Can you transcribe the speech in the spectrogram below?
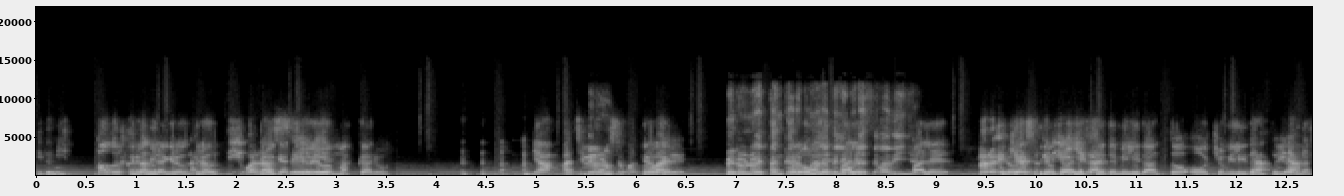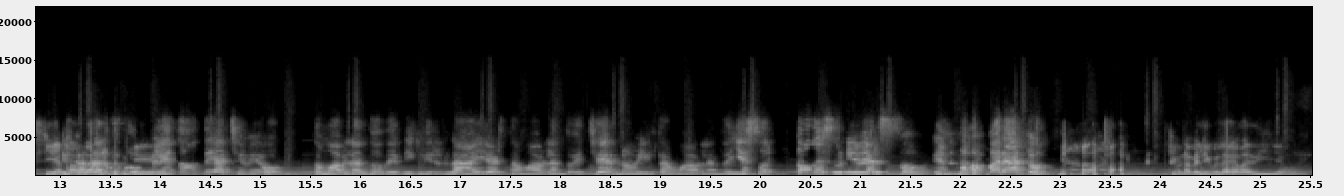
Y tenéis todo el Creo- catálogo. mira, creo- las creo- antiguas, Creo las que series. HBO es más caro. Ya, HBO Pero no sé cuánto creo que- vale. Pero no es tan caro Pero como vale- la película vale- de Cebadilla. Vale, Claro, es creo, que a eso creo que vale llegar. 7 mil y tanto o 8 mil y Ya, tanto. Y aún así es el más catálogo barato que. completo de HBO. Estamos hablando de Big Little Liars, estamos hablando de Chernobyl, estamos hablando. Y eso, todo ese universo es más barato. que una película de Badilla, weón.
